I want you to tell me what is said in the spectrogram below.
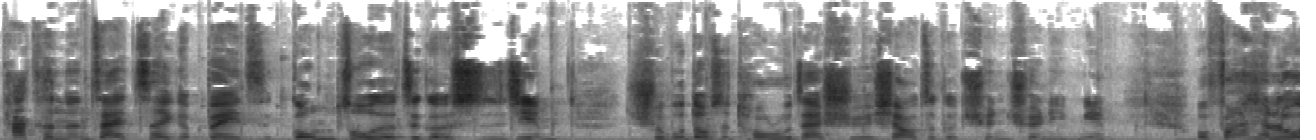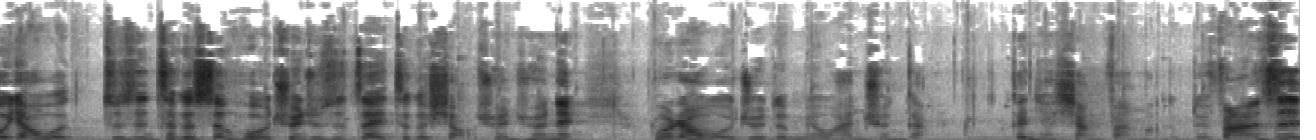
他可能在这个辈子工作的这个时间，全部都是投入在学校这个圈圈里面。我发现，如果要我就是这个生活圈，就是在这个小圈圈内，会让我觉得没有安全感。更加相反嘛，对不对？反而是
